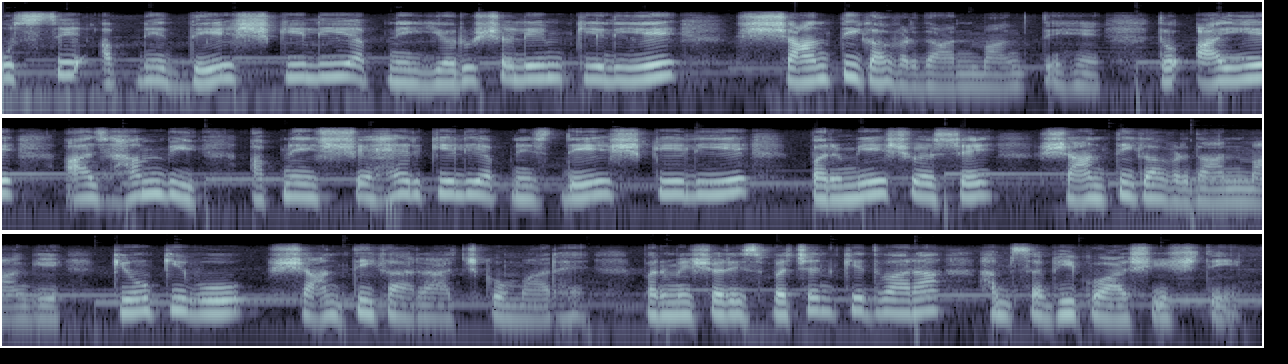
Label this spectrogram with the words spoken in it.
उससे अपने देश के लिए, अपने यरूशलेम के लिए शांति का वरदान मांगते हैं। तो आइए, आज हम भी अपने शहर के लिए, अपने इस देश के लिए परमेश्वर से शांति का वरदान मांगे, क्योंकि वो शांति का राजकुमार है। परमेश्वर इस वचन के द्वारा हम सभी को आशीष दें।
